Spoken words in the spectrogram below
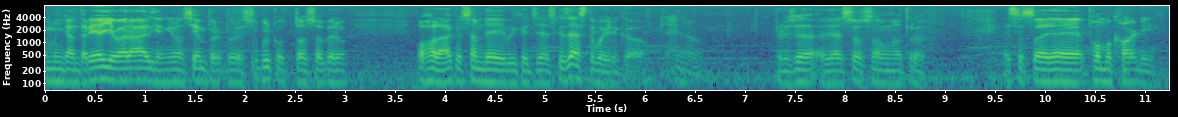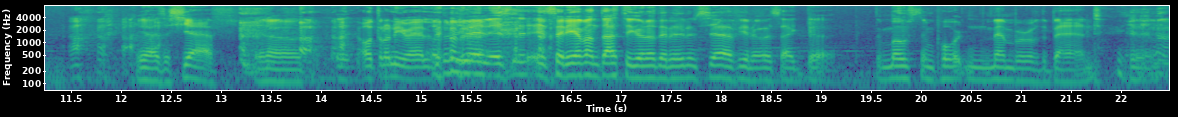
me encantaría llevar a alguien, you know, siempre, pero es súper costoso, pero ojalá que someday we could just, because that's the way to go, you know. Pero eso, esos son otros, esos son eh, Paul McCartney. Yeah, as a chef, you know. Otro nivel. Otro nivel, es- es- sería fantástico no tener un chef, you know, it's like the, the most important member of the band. you know.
